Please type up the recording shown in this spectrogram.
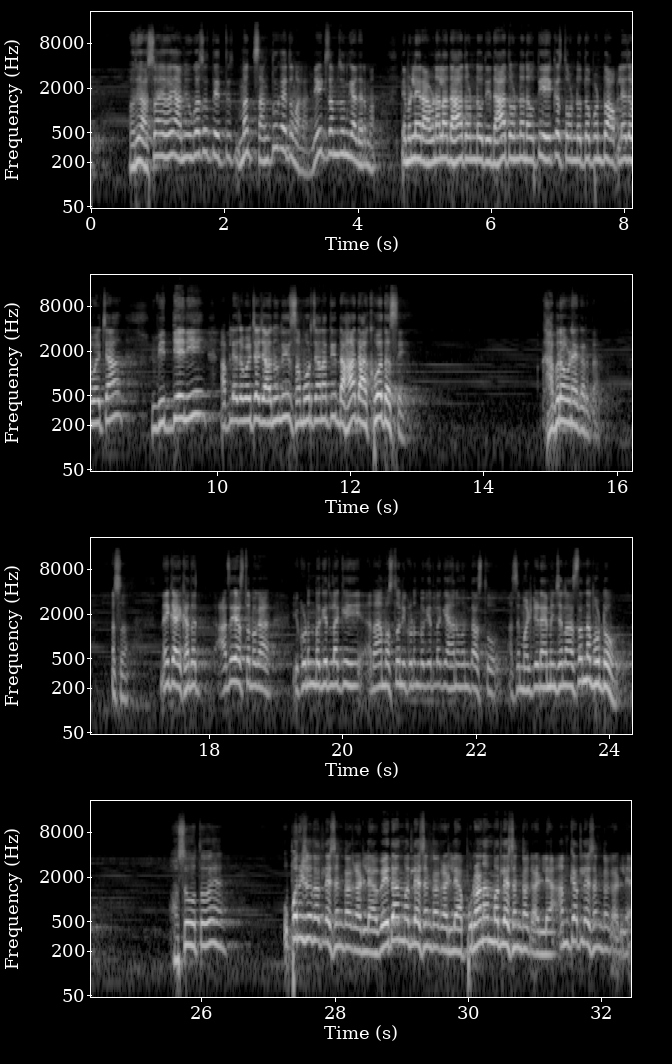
अरे असं आहे होय आम्ही उगाच तेहतीस मग सांगतो काय तुम्हाला? नीट समजून घ्या धर्म. ते म्हणले रावणाला दहा तोंड होती. दहा तोंड नव्हती एकच तोंड होतं पण तो आपल्या जवळच्या विद्येनी आपल्या जवळच्या जादूनी समोरच्यांना ती दहा दाखवत असे. घाबरवण्याकरता. असं. नाही का एखादं आजही असतं बघा इकडून बघितला की राम असतो आणि इकडून बघितला की हनुमंत असतो. असे मल्टी डायमेन्शनल असतात ना फोटो. असं होतं होय उपनिषदातल्या शंका काढल्या वेदांमधल्या शंका काढल्या पुराणांमधल्या शंका काढल्या अमक्यातल्या शंका काढल्या.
